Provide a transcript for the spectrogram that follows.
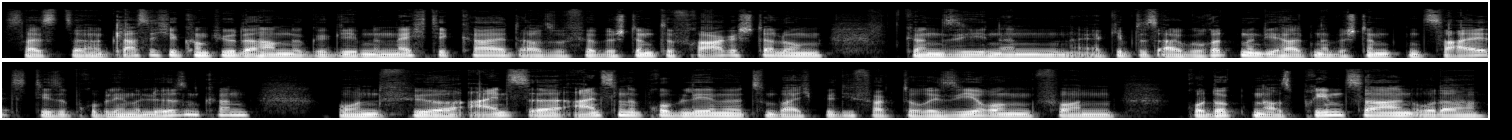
Das heißt, äh, klassische Computer haben eine gegebene Mächtigkeit, also für bestimmte Fragestellungen können sie einen, gibt es Algorithmen, die halt in einer bestimmten Zeit diese Probleme lösen können. Und für einzelne Probleme, zum Beispiel die Faktorisierung von Produkten aus Primzahlen oder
